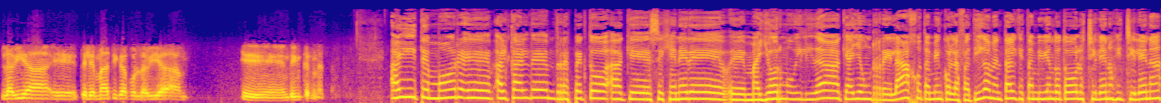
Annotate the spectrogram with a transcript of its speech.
la vía eh, telemática, por la vía eh, de Internet. ¿Hay temor, eh, alcalde, respecto a que se genere eh, mayor movilidad, que haya un relajo también con la fatiga mental que están viviendo todos los chilenos y chilenas,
